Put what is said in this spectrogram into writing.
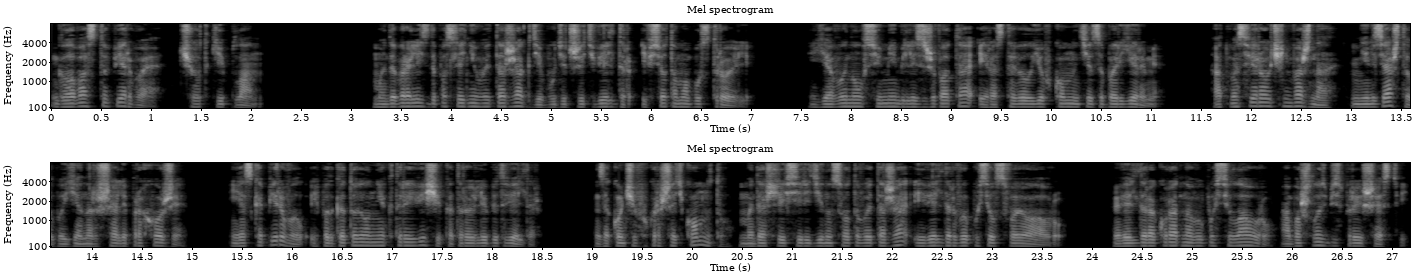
Глава 101. Четкий план. Мы добрались до последнего этажа, где будет жить Вельдер, и все там обустроили. Я вынул всю мебель из живота и расставил ее в комнате за барьерами. Атмосфера очень важна, нельзя, чтобы ее нарушали прохожие. Я скопировал и подготовил некоторые вещи, которые любит Вельдер. Закончив украшать комнату, мы дошли в середину сотого этажа, и Вельдер выпустил свою ауру. Вельдер аккуратно выпустил ауру, обошлось без происшествий.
